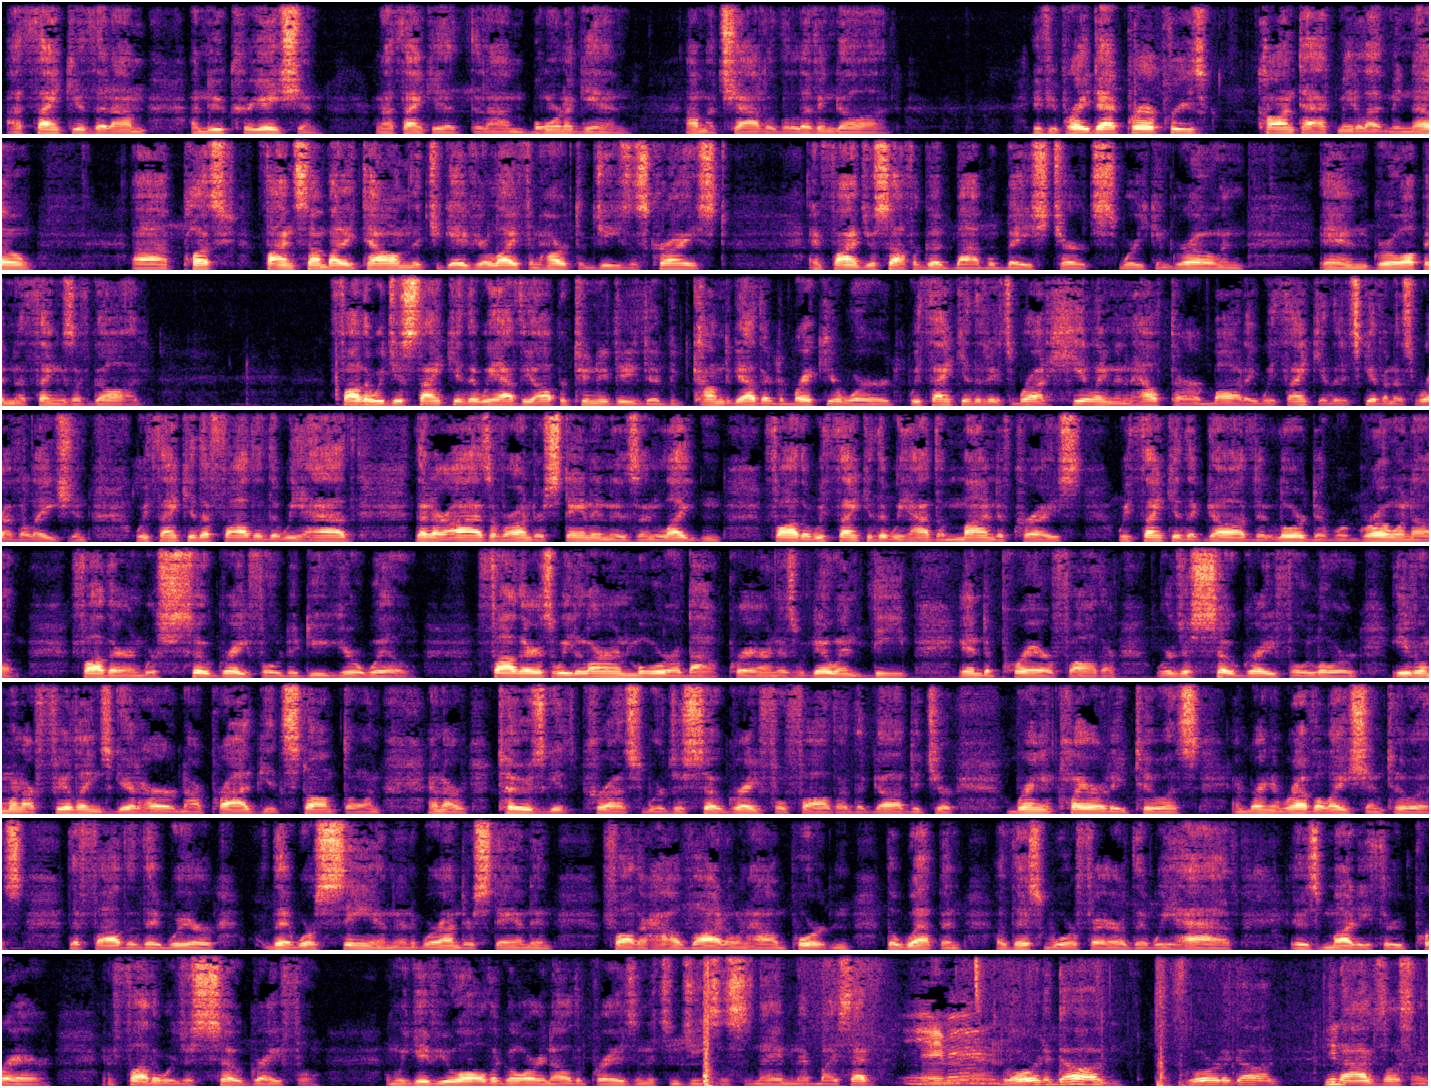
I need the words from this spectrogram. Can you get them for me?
I thank you that I'm a new creation, and I thank you that I'm born again. I'm a child of the living God. If you prayed that prayer, please contact me, let me know. Uh, plus, find somebody, tell them that you gave your life and heart to Jesus Christ, and find yourself a good Bible-based church where you can grow and and grow up in the things of God. Father, we just thank you that we have the opportunity to come together to break your word. We thank you that it's brought healing and health to our body. We thank you that it's given us revelation. We thank you that, Father, that we have, that our eyes of our understanding is enlightened. Father, we thank you that we have the mind of Christ. We thank you that, God, that, Lord, that we're growing up, Father, and we're so grateful to do your will. Father, as we learn more about prayer and as we go in deep into prayer, Father, we're just so grateful, Lord. Even when our feelings get hurt and our pride gets stomped on and our toes get crushed, we're just so grateful, Father, that God, that you're bringing clarity to us and bringing revelation to us. That Father, that we're that we're seeing and we're understanding, Father, how vital and how important the weapon of this warfare that we have is mighty through prayer. And Father, we're just so grateful. And we give you all the glory and all the praise, and it's in Jesus' name. And everybody said, Amen. Glory to God. Glory to God. You know, I was listening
